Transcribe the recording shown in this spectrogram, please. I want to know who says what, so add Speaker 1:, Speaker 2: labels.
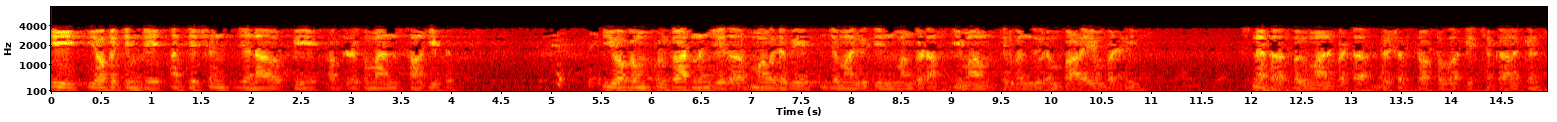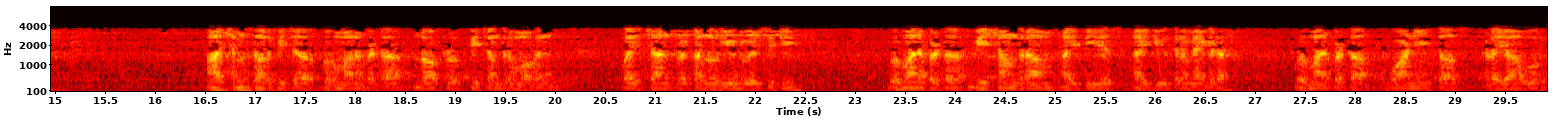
Speaker 1: ഈ യോഗത്തിന്റെ അധ്യക്ഷൻ ജനാബ് പി. അബ്ദുറഹ്മാൻ സാഹിബ്. യോഗം ഉദ്ഘാടനം ചെയ്ത മൗലവി ജമാലുദ്ദീൻ മങ്കട ഇമാം തിരുവനന്തപുരം പാളയം പള്ളി സ്നേഹ ബഹുമാനപ്പെട്ട ബിഷപ്പ് ഡോക്ടർ വർഗീസ് ചക്കാലക്കൽ ആശംസ അർപ്പിച്ച ബഹുമാനപ്പെട്ട doctor P. Chandramohan vice chancellor Kannur university ബഹുമാനപ്പെട്ട V. Shantaram I. P. S I. T. ഉത്തരമേഖല ബഹുമാനപ്പെട്ട വാണി ദാസ് ഇടയാവൂർ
